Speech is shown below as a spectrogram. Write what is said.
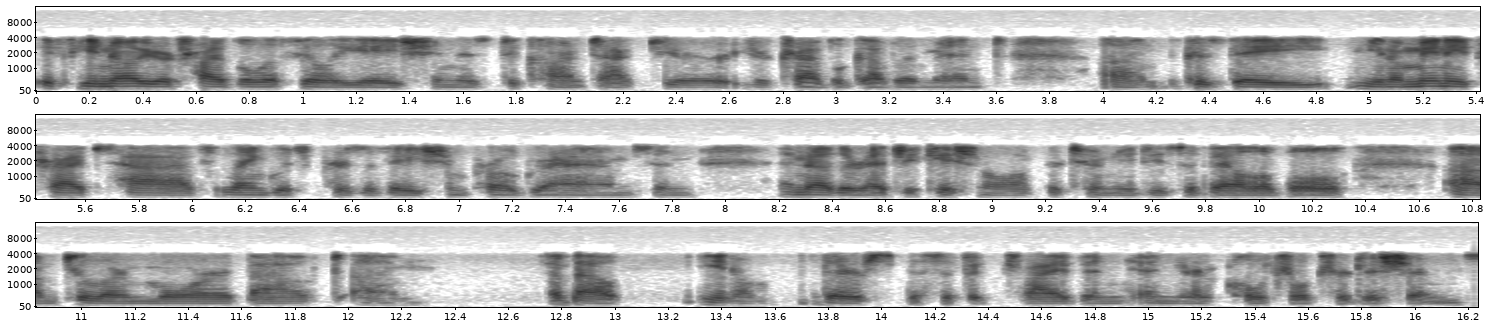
if you know your tribal affiliation is to contact your your tribal government um, because they you know many tribes have language preservation programs and and other educational opportunities available um, to learn more about um, about you know their specific tribe and, and your cultural traditions.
